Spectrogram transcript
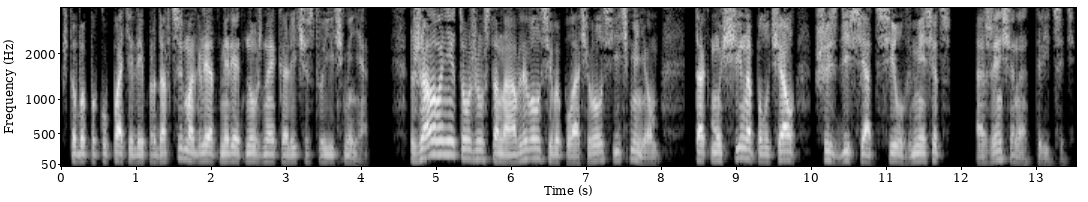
чтобы покупатели и продавцы могли отмерять нужное количество ячменя. Жалование тоже устанавливалось и выплачивалось ячменем – так мужчина получал 60 сил в месяц, а женщина – 30.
